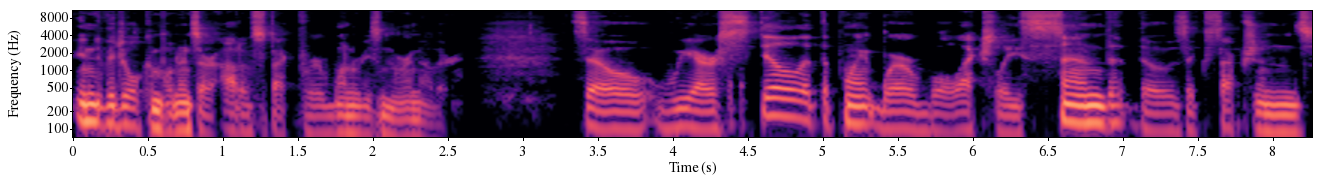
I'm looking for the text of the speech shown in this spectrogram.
individual components are out of spec for one reason or another. So we are still at the point where we'll actually send those exceptions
